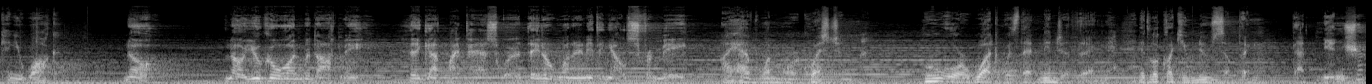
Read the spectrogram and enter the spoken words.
Can you walk? No. No, you go on without me. They got my password. They don't want anything else from me. I have one more question. Who or what was that ninja thing? It looked like you knew something. That ninja?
